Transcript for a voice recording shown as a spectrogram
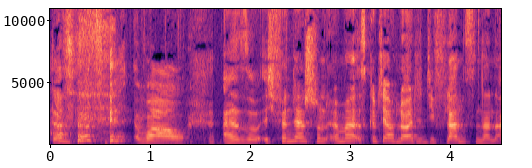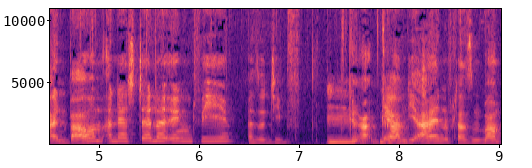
Das ist nicht, wow. Also ich finde ja schon immer, es gibt ja auch Leute, die pflanzen dann einen Baum an der Stelle irgendwie. Also die gra graben ja. die ein und pflanzen einen Baum.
